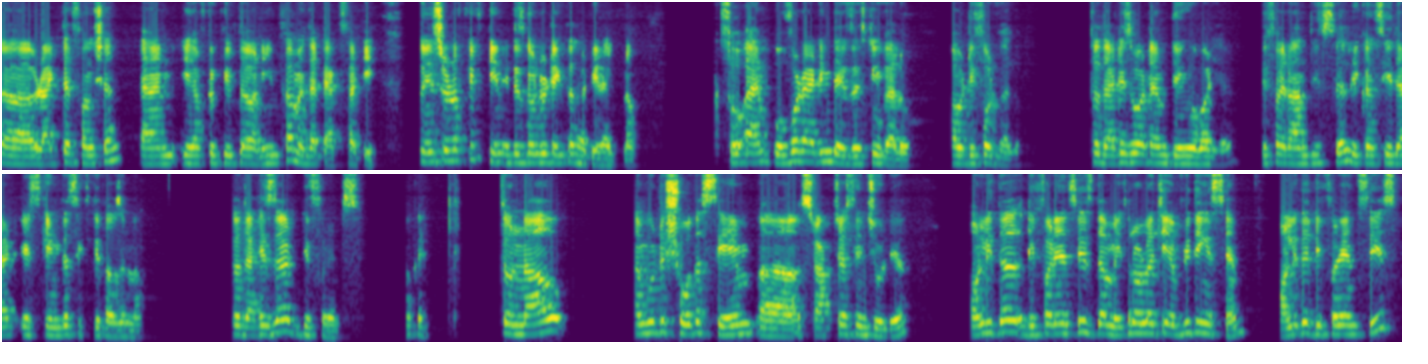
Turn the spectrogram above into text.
uh, write that function and you have to give the income and the tax 30. So instead of 15, it is going to take the 30 right now. So I'm overriding the existing value, our default value. So that is what I'm doing over here if I run this cell, you can see that it's giving the 60,000 now. So that is the difference. Okay. So now I'm going to show the same uh, structures in Julia. Only the difference is the methodology, everything is same. Only the difference is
